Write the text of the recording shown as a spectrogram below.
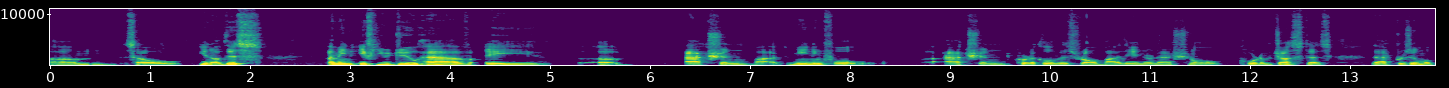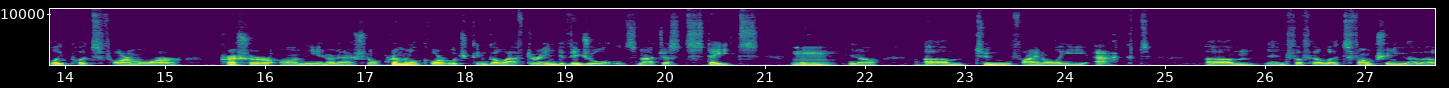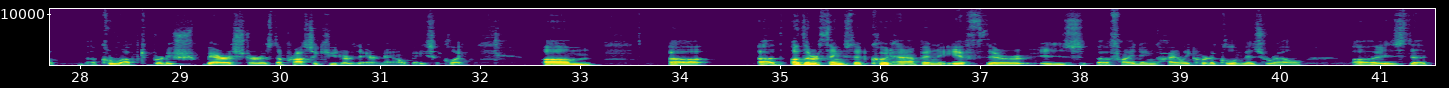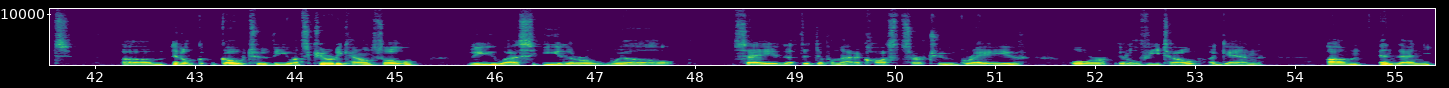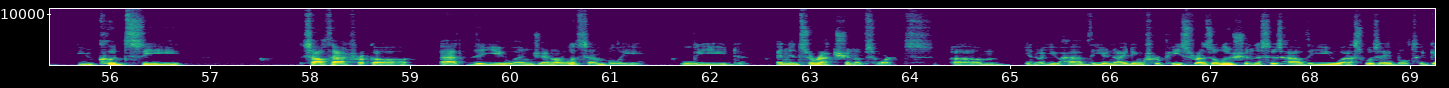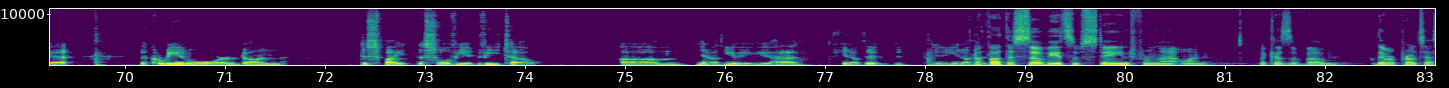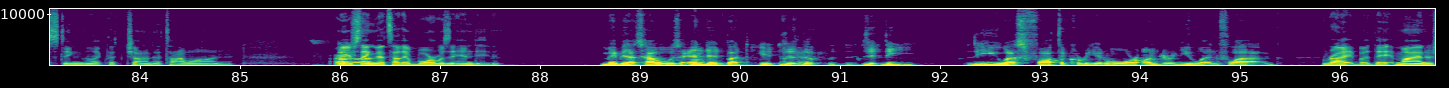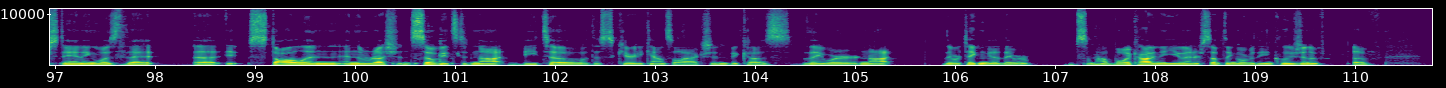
Um, so you know this. I mean, if you do have a, a action, by, meaningful action critical of Israel by the International Court of Justice, that presumably puts far more pressure on the International Criminal Court, which can go after individuals, not just states, mm. but, hmm. you know, um, to finally act um, and fulfill its function. You have a, a, corrupt British barrister as the prosecutor there now, basically. Um, uh, uh, other things that could happen if there is a finding highly critical of Israel uh, is that um, it'll go to the UN Security Council. The U.S. either will say that the diplomatic costs are too grave, or it'll veto again. Um, and then you could see South Africa at the UN General Assembly lead an insurrection of sorts. Um, you know, you have the Uniting for Peace resolution. This is how the U.S. was able to get the Korean War done despite the Soviet veto. Um, you know, you you had you know the, the you know. I the, thought the Soviets abstained from that one because of um, they were protesting like the China Taiwan. Are you uh, saying that's how the war was ended? Maybe that's how it was ended, but okay. the, the the the U.S. fought the Korean War under UN flag. Right, but they, my understanding was that uh, it, Stalin and the Russian Soviets did not veto the Security Council action because they were not they were taking a they were somehow boycotting the UN or something over the inclusion of of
